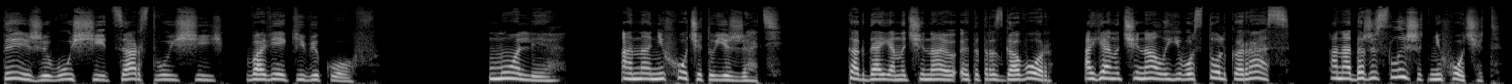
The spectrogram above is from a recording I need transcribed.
Ты, живущий царствующий во веки веков. Молли, она не хочет уезжать. Когда я начинаю этот разговор, а я начинала его столько раз, она даже слышать не хочет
